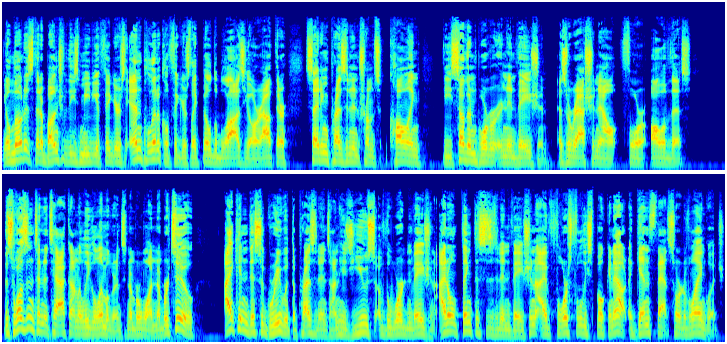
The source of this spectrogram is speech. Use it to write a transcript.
you'll notice that a bunch of these media figures and political figures like Bill de Blasio are out there citing President Trump's calling the southern border an invasion as a rationale for all of this. This wasn't an attack on illegal immigrants, number one. Number two, I can disagree with the president on his use of the word invasion. I don't think this is an invasion. I've forcefully spoken out against that sort of language.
